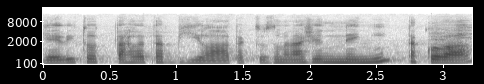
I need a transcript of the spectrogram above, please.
Je-li to tahle ta bílá, tak to znamená, že není taková?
